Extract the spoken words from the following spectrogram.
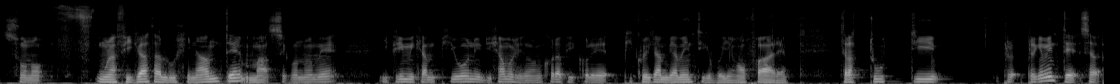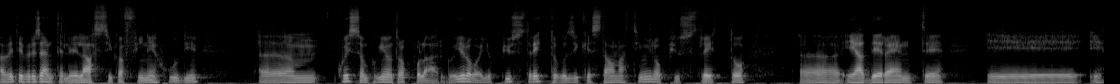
sono f- una figata allucinante, ma secondo me i primi campioni, diciamo, ci sono ancora piccole, piccoli cambiamenti che vogliamo fare. Tra tutti, pr- praticamente, avete presente l'elastico a fine hoodie, um, questo è un pochino troppo largo. Io lo voglio più stretto così che sta un attimino più stretto uh, e aderente e, e,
